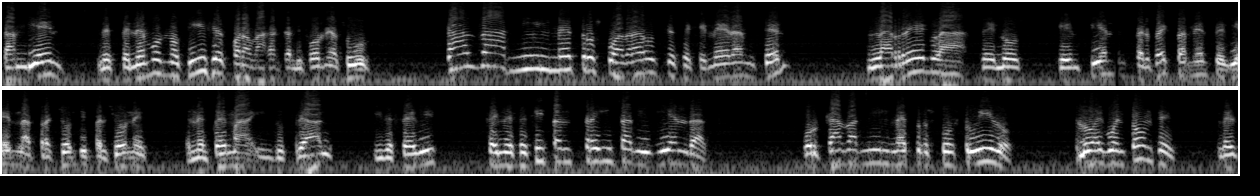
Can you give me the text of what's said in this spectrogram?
También les tenemos noticias para Baja California Sur cada mil metros cuadrados que se generan, Michelle, la regla de los que entienden perfectamente bien la atracción de inversiones en el tema industrial y de FEDIS, se necesitan 30 viviendas por cada mil metros construidos. Luego entonces, les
